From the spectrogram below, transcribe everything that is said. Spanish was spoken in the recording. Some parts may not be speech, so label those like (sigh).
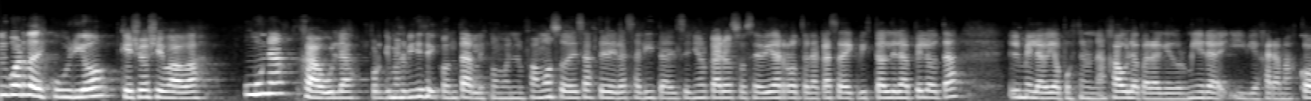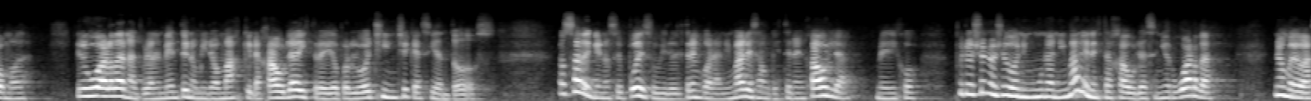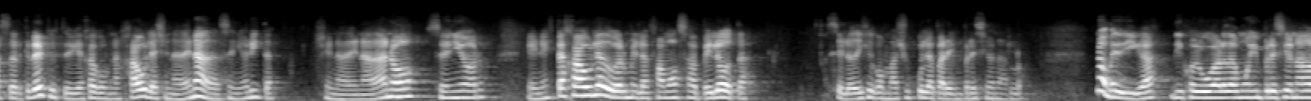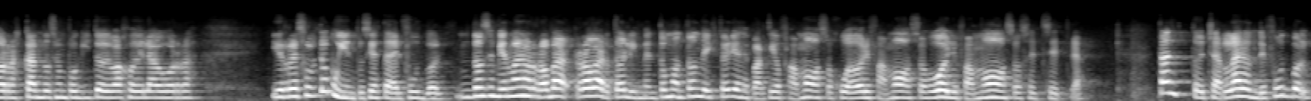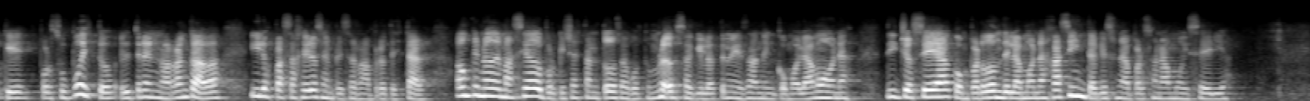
El guarda descubrió que yo llevaba una jaula, porque me olvidé de contarles, como en el famoso desastre de la salita del señor Caroso se había roto la casa de cristal de la pelota, él me la había puesto en una jaula para que durmiera y viajara más cómoda. El guarda, naturalmente, no miró más que la jaula, distraído por el bochinche que hacían todos. ¿No sabe que no se puede subir el tren con animales aunque estén en jaula? me dijo. Pero yo no llevo ningún animal en esta jaula, señor guarda. No me va a hacer creer que usted viaja con una jaula llena de nada, señorita. Llena de nada no, señor. En esta jaula duerme la famosa pelota. Se lo dije con mayúscula para impresionarlo. No me diga, dijo el guarda muy impresionado, rascándose un poquito debajo de la gorra. Y resultó muy entusiasta del fútbol. Entonces mi hermano Roberto le inventó un montón de historias de partidos famosos, jugadores famosos, goles famosos, etc. Tanto charlaron de fútbol que, por supuesto, el tren no arrancaba y los pasajeros empezaron a protestar, aunque no demasiado porque ya están todos acostumbrados a que los trenes anden como la mona, dicho sea con perdón de la mona Jacinta, que es una persona muy seria.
